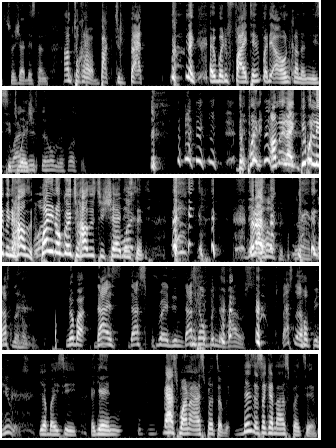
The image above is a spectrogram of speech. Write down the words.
social distance. I'm talking about back to back, like everybody fighting for their own kind of situation. Why did they stay home in the first place? The point, I mean, like people live in houses. Why are you not going to houses to share What? these things? They're not helping. They're not helping. That's not helping. No, but That is that's spreading. That's helping the virus. That's not helping humans. Yeah, but you see, again, that's one aspect of it. There's the second aspect here.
